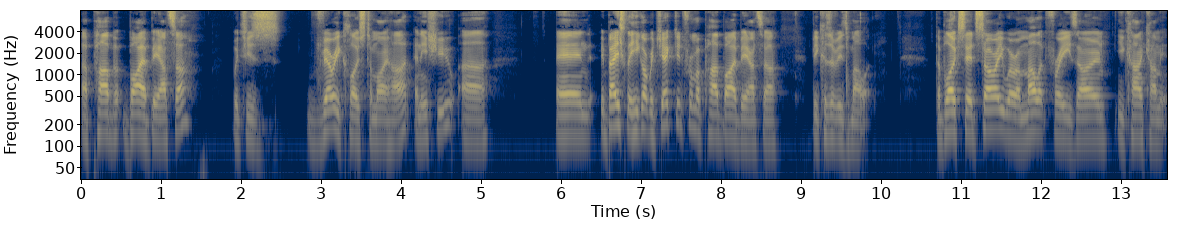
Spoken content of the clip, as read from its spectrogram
a pub by a bouncer, which is very close to my heart, an issue. Uh, and basically, he got rejected from a pub by a bouncer because of his mullet. The bloke said, Sorry, we're a mullet free zone. You can't come in.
